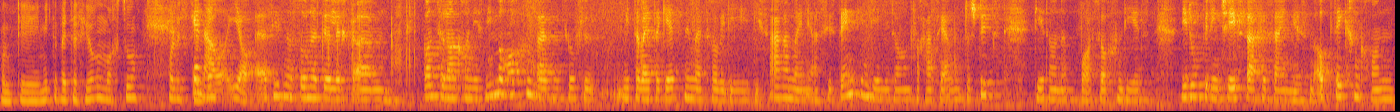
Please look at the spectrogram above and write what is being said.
Und die Mitarbeiterführung machst du alles selber? Genau, ja. Es ist noch so natürlich, ähm, ganz so lange kann ich es nicht mehr machen, weil mit so vielen Mitarbeitern geht es nicht mehr. Jetzt habe ich die, die Sarah, meine Assistentin, die mich da einfach auch sehr unterstützt, die dann ein paar Sachen, die jetzt nicht unbedingt Chefsache sein müssen, abdecken kann.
